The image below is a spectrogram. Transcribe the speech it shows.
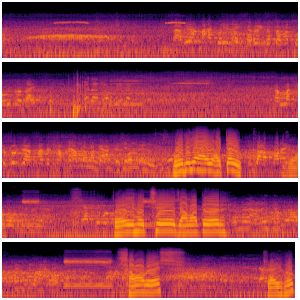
হয়। আমিও না করি নাই, কারণ এটা তো আমার পবিত্র দায়িত্ব। আল্লাহ শুকুর যে আপনাদের সামনে আল্লাহ আমাকে আদেশ করলেন। ওইদিকে আই- হোক। আপনারাই বলুন। তো এই হচ্ছে জামাতের সমাবেশ। যাই হোক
